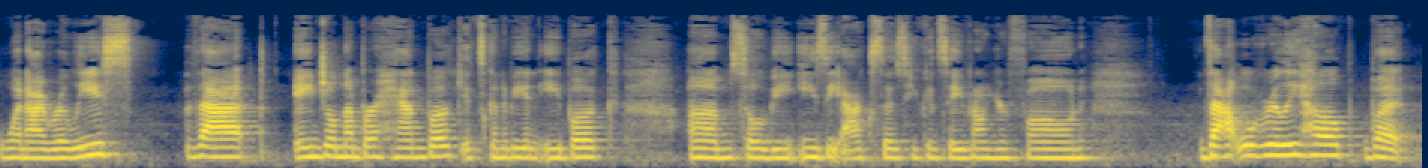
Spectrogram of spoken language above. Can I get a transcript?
when I release that angel number handbook, it's going to be an ebook. Um, so it'll be easy access. You can save it on your phone. That will really help. But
